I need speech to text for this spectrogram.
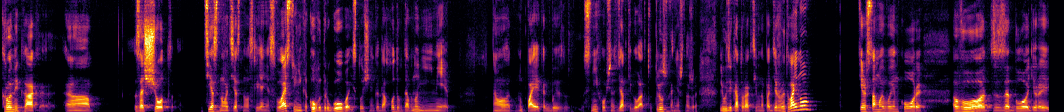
кроме как э, за счет тесного-тесного слияния с властью, никакого другого источника доходов давно не имеют. Вот. Ну, по, как бы с них, в общем, взятки гладкие. Плюс, конечно же, люди, которые активно поддерживают войну, те же самые военкоры, вот, Z-блогеры.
